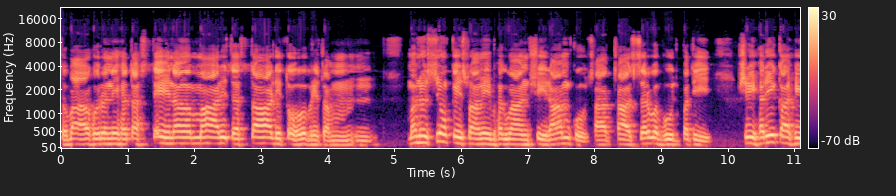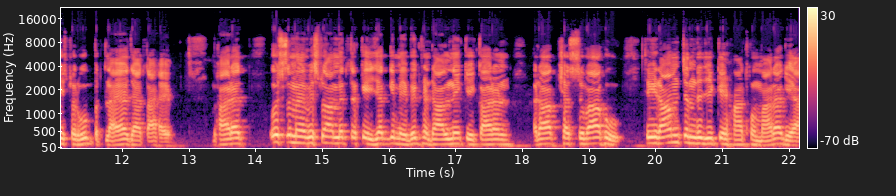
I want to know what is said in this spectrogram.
सुबाहुर्निहतस्तेन मारिचस्ताड़ितो भृतम। मनुष्यों के स्वामी भगवान श्री राम को साक्षात सर्वभूतपति श्रीहरि का ही स्वरूप बतलाया जाता है। भारत उस समय विश्वामित्र के यज्ञ में विघ्न डालने के कारण राक्षस सुबाहु श्री रामचंद्र जी के हाथों मारा गया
